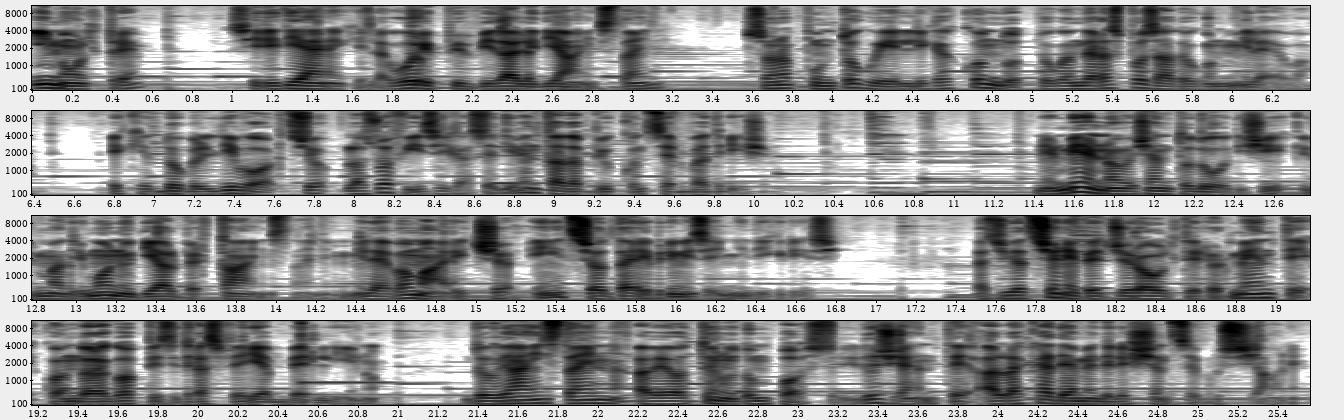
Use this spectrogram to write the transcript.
Inoltre, si ritiene che i lavori più vitali di Einstein sono appunto quelli che ha condotto quando era sposato con Mileva, e che dopo il divorzio la sua fisica sia diventata più conservatrice. Nel 1912 il matrimonio di Albert Einstein e Mileva Maric iniziò a dare i primi segni di crisi. La situazione peggiorò ulteriormente quando la coppia si trasferì a Berlino, dove Einstein aveva ottenuto un posto di docente all'Accademia delle Scienze Prussiane.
